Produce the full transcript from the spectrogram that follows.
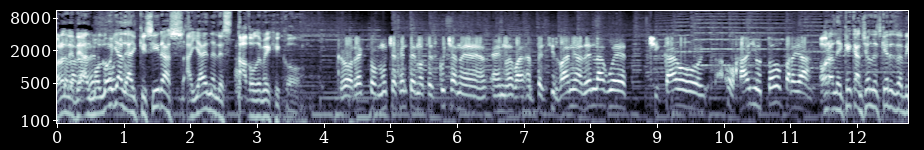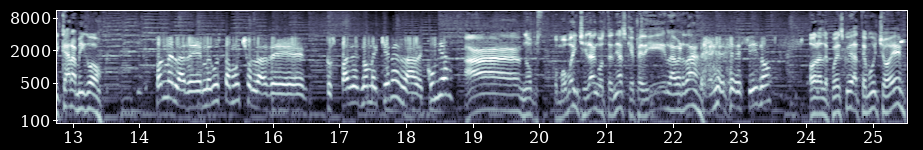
Órale, de Almoloya de Alquiciras, allá en el Estado de México. Correcto, mucha gente nos escucha en, en Nueva, en Pensilvania, Delaware, Chicago, Ohio, todo para allá. Órale, ¿qué canción les quieres dedicar, amigo? Ponme la de, me gusta mucho la de tus padres no me quieren, la de cumbia. Ah, no, pues como buen chilango tenías que pedir, la verdad. sí, ¿no? Órale, pues cuídate mucho, ¿eh?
